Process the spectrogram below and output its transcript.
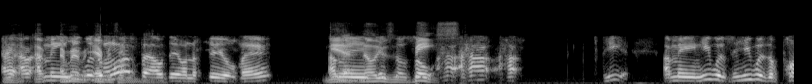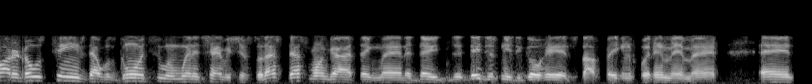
I, I, I mean, I he was a monster out there on the field, man. Yeah, I mean, no, he was so, a beast. So how, how, how, he, I mean, he was he was a part of those teams that was going to and winning championships. So that's that's one guy I think, man, that they they just need to go ahead and stop faking and put him in, man. And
